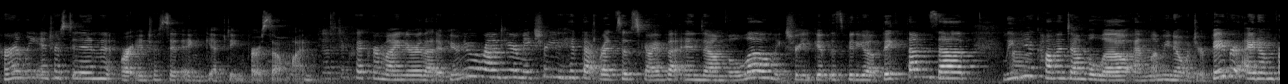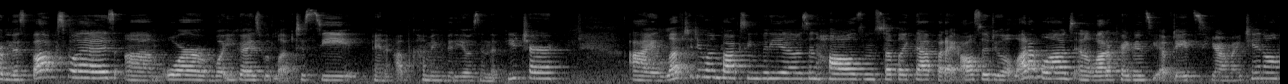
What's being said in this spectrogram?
currently interested in or interested in gifting for someone. Just a quick reminder that if you're new around here, make sure you hit that red subscribe button down below. Make sure you give this video a big thumbs up. Leave me a comment down below and let me know what your favorite item from this box was um, or what you guys would love to see in upcoming videos in the future. I love to do unboxing videos and hauls and stuff like that, but I also do a lot of vlogs and a lot of pregnancy updates here on my channel.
